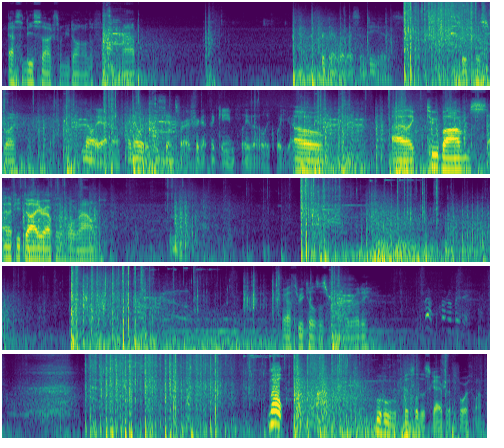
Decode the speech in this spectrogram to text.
S&D sucks when you don't know the fucking map. Forget what S&D is. Search and destroy. No, yeah, I know. I know what it stands for. I forget the gameplay though, like what you. Oh. Uh, like two bombs, and if you die, you're out for the whole round. I got three kills this round already. Less than a minute. No! Ooh, pistol this guy for the fourth one.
